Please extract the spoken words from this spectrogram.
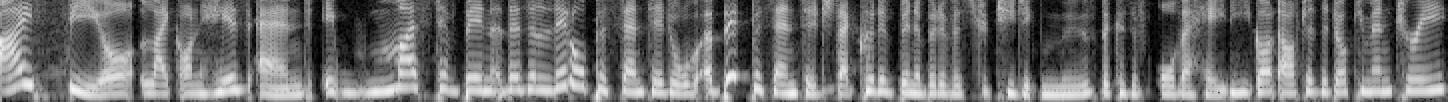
I feel like on his end, it must have been, there's a little percentage or a big percentage that could have been a bit of a strategic move because of all the hate he got after the documentary.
